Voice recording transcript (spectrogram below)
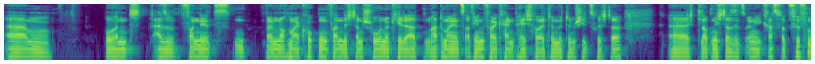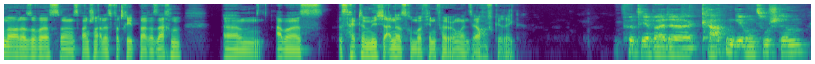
Ähm, und also von jetzt beim nochmal gucken fand ich dann schon, okay, da hatte man jetzt auf jeden Fall kein Pech heute mit dem Schiedsrichter. Äh, ich glaube nicht, dass es jetzt irgendwie krass verpfiffen war oder sowas, sondern es waren schon alles vertretbare Sachen. Ähm, aber es, es hätte mich andersrum auf jeden Fall irgendwann sehr aufgeregt. Würdet ihr bei der Kartengebung zustimmen?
